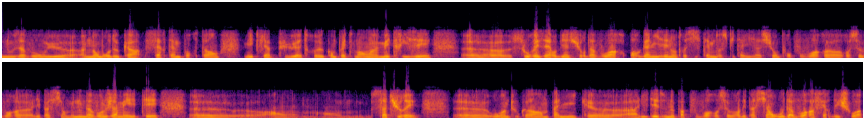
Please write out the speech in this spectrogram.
nous avons eu un nombre de cas certes important, mais qui a pu être complètement maîtrisé, sous réserve bien sûr d'avoir organisé notre système d'hospitalisation pour pouvoir recevoir les patients. Mais nous n'avons jamais été en saturé euh, ou en tout cas en panique euh, à l'idée de ne pas pouvoir recevoir des patients ou d'avoir à faire des choix.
